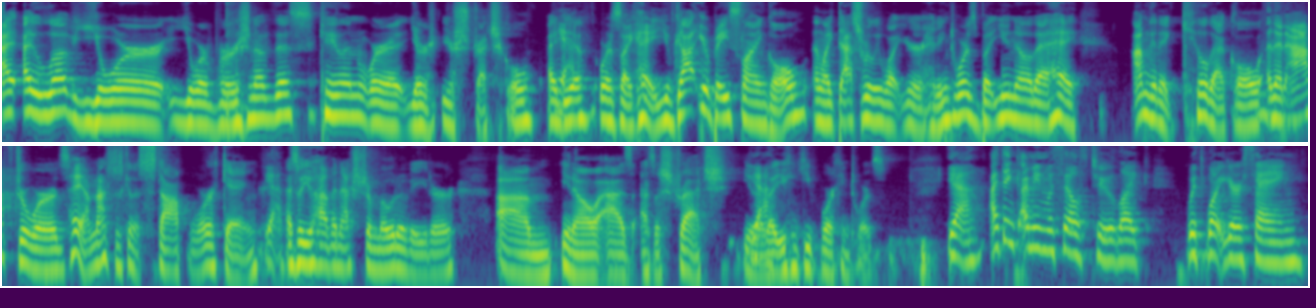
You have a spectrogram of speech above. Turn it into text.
I, I love your your version of this, Kaylin, where your your stretch goal idea, where it's like, hey, you've got your baseline goal, and like that's really what you're hitting towards, but you know that, hey, I'm gonna kill that goal, and then afterwards, hey, I'm not just gonna stop working, Yeah. and so you have an extra motivator, um, you know, as as a stretch, you know, Yeah. that you can keep working towards. Yeah. I think, I mean, with sales too, like with what you're saying,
